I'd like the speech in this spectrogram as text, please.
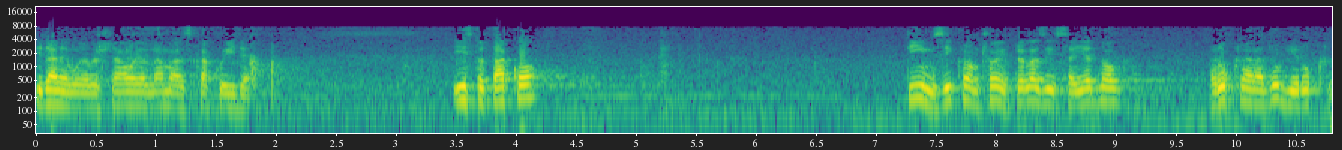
i dalje mu je objašnjavao jel namaz kako ide. Isto tako tim zikrom čovjek prelazi sa jednog rukna na drugi rukn.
